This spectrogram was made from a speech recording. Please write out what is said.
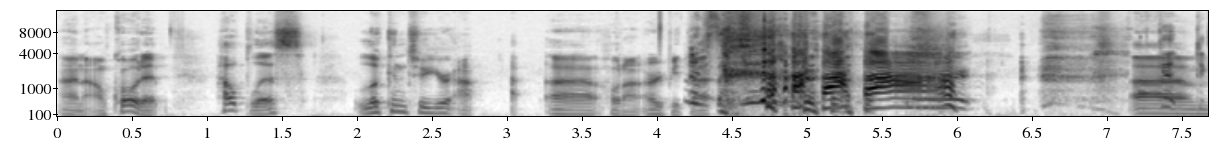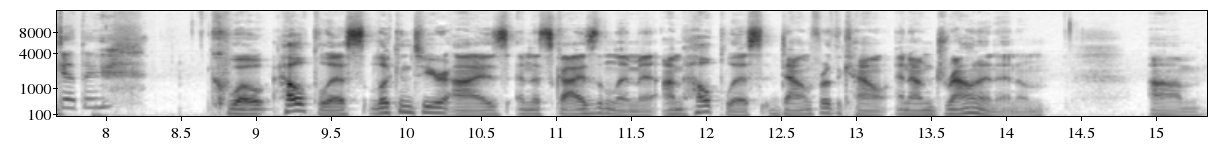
and I'll quote it: "Helpless, look into your." Uh, uh, hold on, I'll repeat that. Get together. Quote: "Helpless, look into your eyes, and the sky's the limit. I'm helpless, down for the count, and I'm drowning in them." Um,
